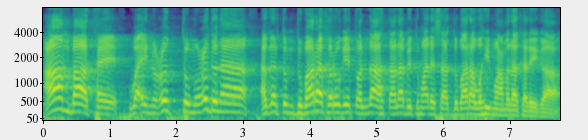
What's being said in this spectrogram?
عام بات ہے، وَإِنْ عُدْتُمْ عُدْنَا، اگر تم دوبارہ کرو گے تو اللہ تعالیٰ بھی تمہارے ساتھ دوبارہ وہی معاملہ کرے گا۔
